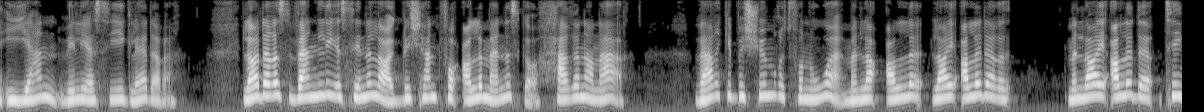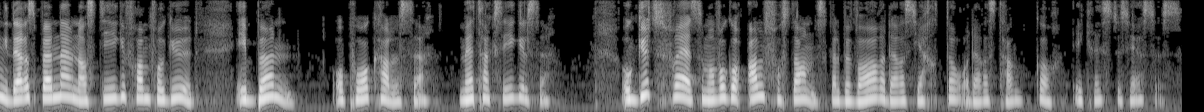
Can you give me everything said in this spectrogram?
Igjen vil jeg si gled dere. La deres vennlige sinnelag bli kjent for alle mennesker. Herren er nær. Vær ikke bekymret for noe, men la, alle, la i alle dere men la i alle de, ting deres bønneevner stige fram for Gud, i bønn og påkallelse, med takksigelse. Og Guds fred, som overgår all forstand, skal bevare deres hjerter og deres tanker i Kristus Jesus.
